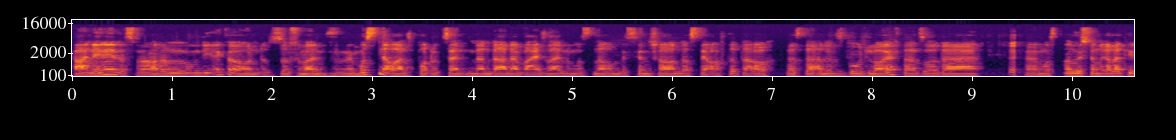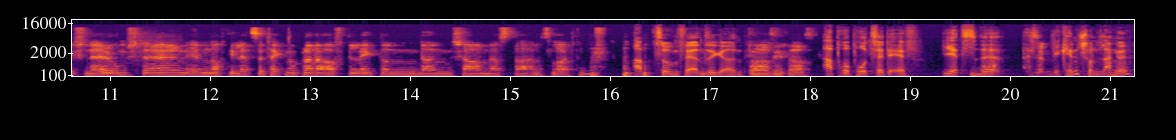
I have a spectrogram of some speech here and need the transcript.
Ja, nee, nee, das war dann um die Ecke und das ist, wir mussten auch als Produzenten dann da dabei sein. Wir mussten auch ein bisschen schauen, dass der Auftritt da auch, dass da alles gut läuft. Also da äh, musste man sich dann relativ schnell umstellen, eben noch die letzte Techno-Platte aufgelegt und dann schauen, dass da alles läuft. Ab zum Fernsehgarten. So sieht's aus. Apropos ZDF, Jetzt, äh, also wir kennen schon lange,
